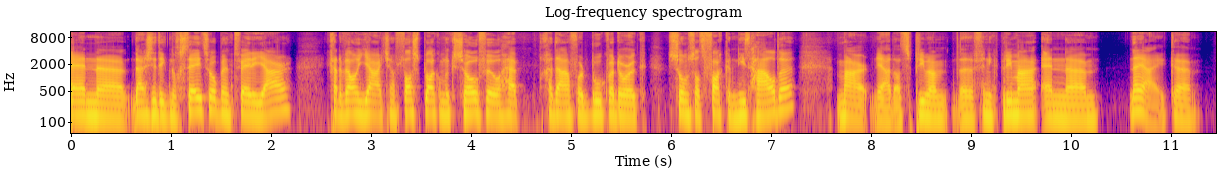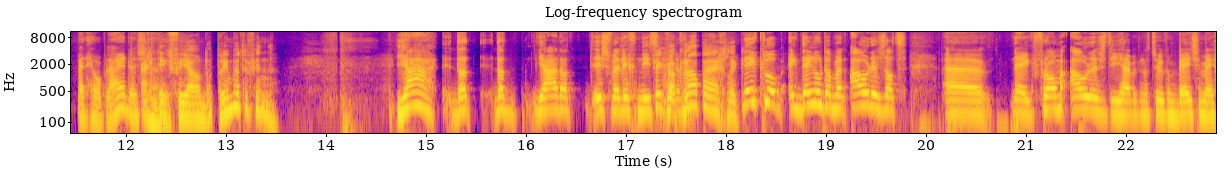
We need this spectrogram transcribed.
En uh, daar zit ik nog steeds op in het tweede jaar. Ik ga er wel een jaartje aan vastplakken, omdat ik zoveel heb gedaan voor het boek, waardoor ik soms wat vakken niet haalde. Maar ja, dat is prima. Dat vind ik prima. En uh, nou ja, ik uh, ben heel blij. Dus, Eigenlijk niks voor jou om dat prima te vinden. Ja, dat, dat, ja, dat is wellicht niet. Vind ik wel knap eigenlijk. Nee, klopt. Ik denk ook dat mijn ouders dat. Uh, nee, vooral mijn ouders, die heb ik natuurlijk een beetje mee,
